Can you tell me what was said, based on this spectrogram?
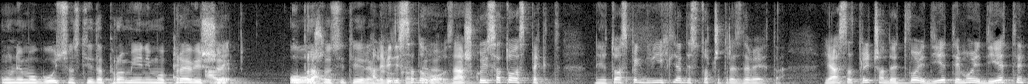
u nemogućnosti da promijenimo previše ali, ovo upravo. što si ti rekao. Ali vidi sad ovo, znaš koji je sad to aspekt? Nije to aspekt 2149. Ja sad pričam da je tvoje dijete, moje dijete,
